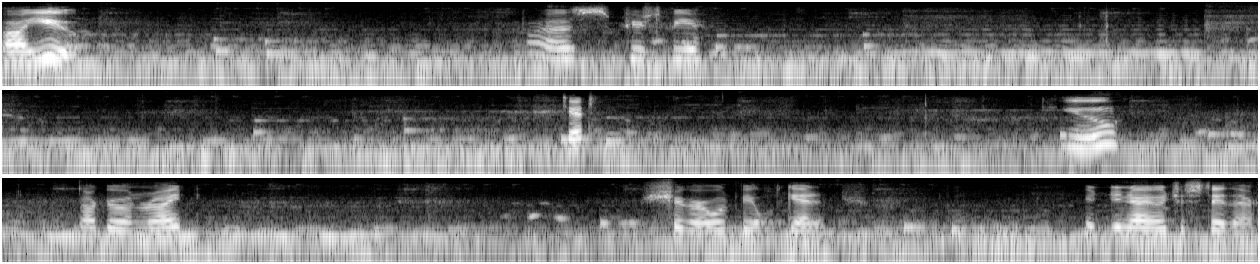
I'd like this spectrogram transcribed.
Are you? Oh, this appears to be Get. You are going right. Sugar, I would be able to get it. You you know, just stay there.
